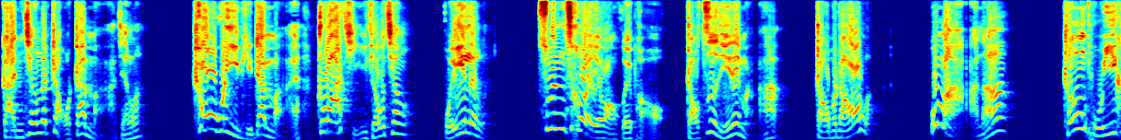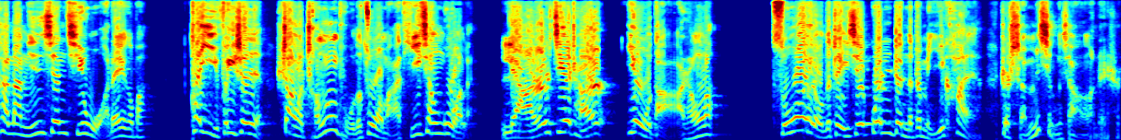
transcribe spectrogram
感情他找战马去了。超过一匹战马呀，抓起一条枪回来了。孙策也往回跑，找自己那马，找不着了。我马呢？程普一看，那您先骑我这个吧。他一飞身上了程普的坐马，提枪过来，俩人接茬又打上了。所有的这些观阵的这么一看呀，这什么形象啊？这是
